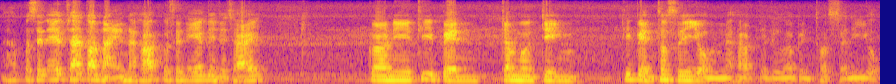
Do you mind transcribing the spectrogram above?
นะครับเปอร์เซ็นต์ F ใช้ตอนไหนนะครับเปอร์เซ็นต์ F เนี่ยจะใช้กรณีที่เป็นจำนวนจริงที่เป็นทศนิยมนะครับอย่าลืมว่าเป็นทศนิยม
